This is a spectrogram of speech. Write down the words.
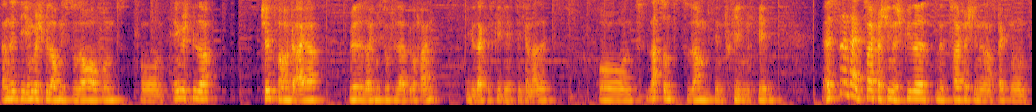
Dann sind die Ingo-Spieler auch nicht so sauer auf uns. Und Ingo-Spieler, chillt mal eure Eier, bildet euch nicht so viel darauf ein. Wie gesagt, das geht jetzt nicht an alle. Und lasst uns zusammen in Frieden leben. Es sind halt zwei verschiedene Spiele mit zwei verschiedenen Aspekten und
